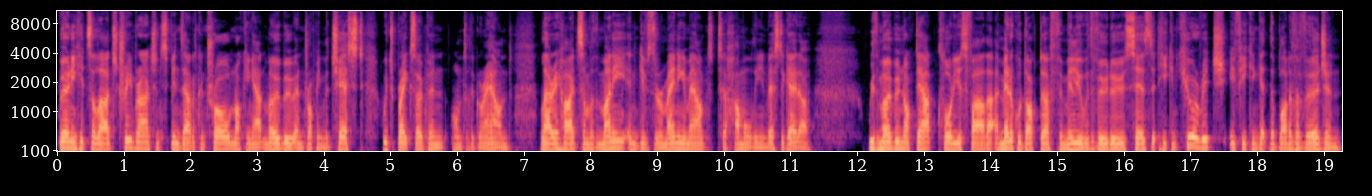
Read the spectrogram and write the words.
Bernie hits a large tree branch and spins out of control, knocking out Mobu and dropping the chest, which breaks open onto the ground. Larry hides some of the money and gives the remaining amount to Hummel the investigator. With Mobu knocked out, Claudia's father, a medical doctor familiar with voodoo, says that he can cure Rich if he can get the blood of a virgin,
